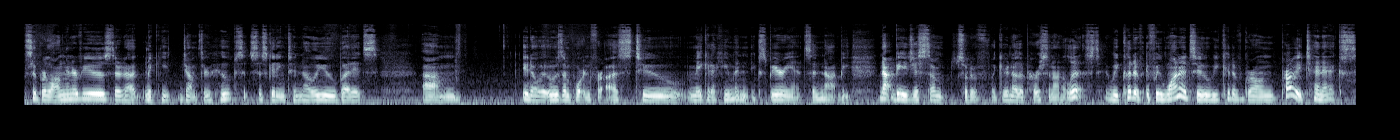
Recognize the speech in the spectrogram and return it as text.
super long interviews, they're not making you jump through hoops, it's just getting to know you, but it's. Um, you know it was important for us to make it a human experience and not be not be just some sort of like you're another person on a list we could have if we wanted to we could have grown probably 10x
